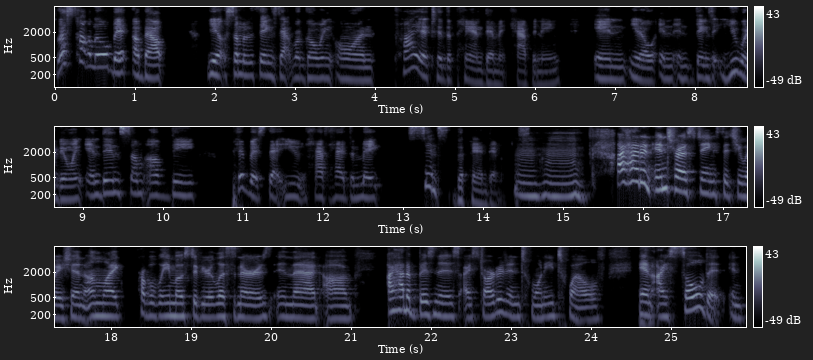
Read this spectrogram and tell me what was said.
let's talk a little bit about, you know, some of the things that were going on prior to the pandemic happening in you know in, in things that you were doing and then some of the pivots that you have had to make since the pandemic mm-hmm. i had an interesting situation unlike probably most of your listeners in that um, i had a business i started in 2012 and i sold it in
